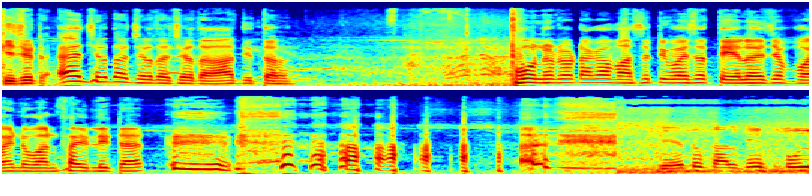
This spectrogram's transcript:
কিছুটা ছেড়ে দাও ছেড়ে দাও ছেড়ে দাও আর দিতে হবে। পনেরো টাকা বাষট্টি পয়সা তেল হয়েছে পয়েন্ট ওয়ান ফাইভ লিটার যেহেতু কালকেই ফুল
